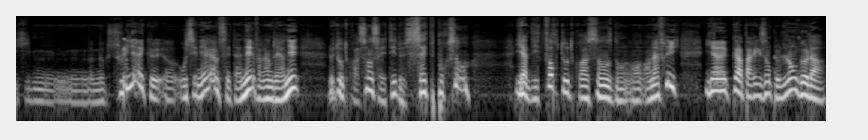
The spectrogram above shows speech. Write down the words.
qui me soulignait que euh, Sénégal cette année, enfin l'an dernier, le taux de croissance a été de 7 il y a des forts taux de croissance en, Afrique. Il y a un cas, par exemple, l'Angola.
